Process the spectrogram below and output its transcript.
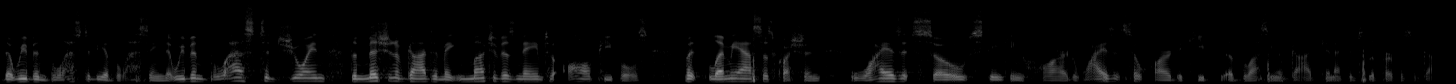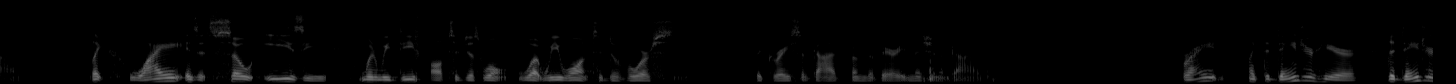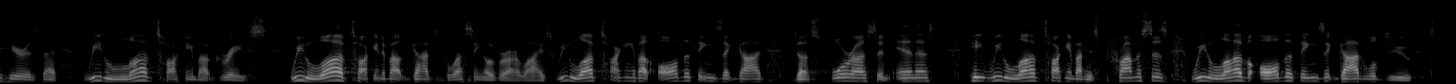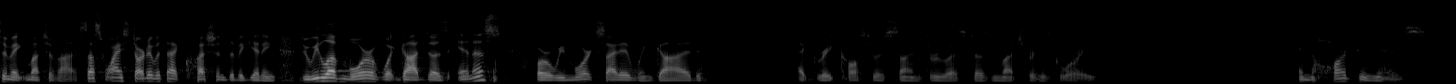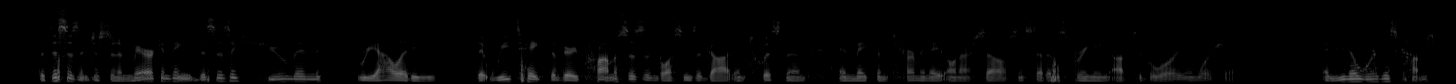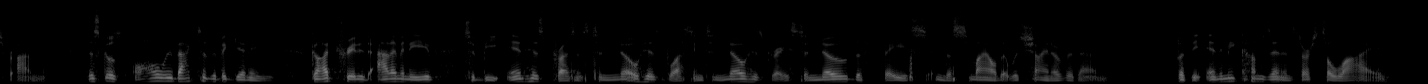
that we've been blessed to be a blessing, that we've been blessed to join the mission of God to make much of his name to all peoples. But let me ask this question why is it so stinking hard? Why is it so hard to keep the blessing of God connected to the purpose of God? Like, why is it so easy when we default to just want, what we want to divorce the grace of God from the very mission of God? Right? Like, the danger here the danger here is that we love talking about grace. We love talking about God's blessing over our lives. We love talking about all the things that God does for us and in us. He, we love talking about His promises. We love all the things that God will do to make much of us. That's why I started with that question at the beginning. Do we love more of what God does in us, or are we more excited when God, at great cost to His Son through us, does much for His glory? And the hard thing is, that this isn't just an American thing, this is a human reality that we take the very promises and blessings of God and twist them and make them terminate on ourselves instead of springing up to glory and worship. And you know where this comes from? This goes all the way back to the beginning. God created Adam and Eve to be in his presence, to know his blessing, to know his grace, to know the face and the smile that would shine over them. But the enemy comes in and starts to lie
